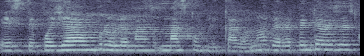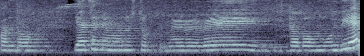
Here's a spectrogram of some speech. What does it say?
este, pues ya un problema más complicado, ¿no? De repente a veces cuando ya tenemos nuestro primer bebé y todo muy bien,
